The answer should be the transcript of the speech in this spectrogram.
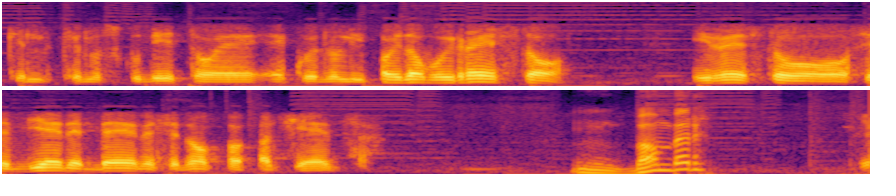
che- che lo scudetto è, è quello lì. Poi dopo il resto, il resto se viene bene, se no pa- pazienza. Mm, Bomber? Sì,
